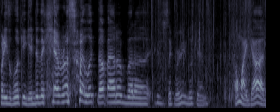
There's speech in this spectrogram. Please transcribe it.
but he's looking into the camera, so I looked up at him, but uh, he's just like, where are you looking? Oh my god.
